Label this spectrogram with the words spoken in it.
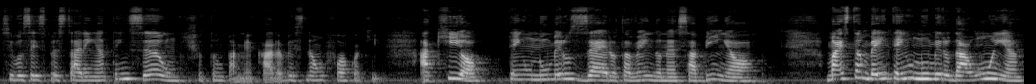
Se vocês prestarem atenção, deixa eu tampar minha cara, ver se dá um foco aqui. Aqui, ó, tem um número zero, tá vendo, nessa abinha, ó? Mas também tem o um número da unha,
